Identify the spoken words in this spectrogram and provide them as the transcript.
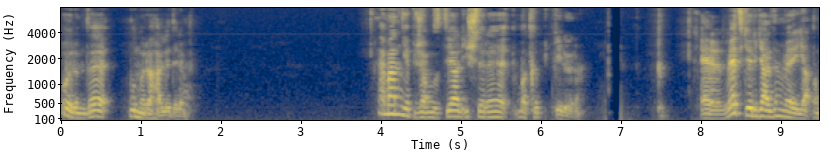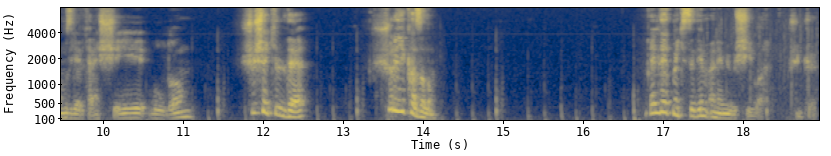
Bu bölümde bunları halledelim. Hemen yapacağımız diğer işlere bakıp geliyorum. Evet geri geldim ve yapmamız gereken şeyi buldum. Şu şekilde şurayı kazalım. Elde etmek istediğim önemli bir şey var çünkü.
